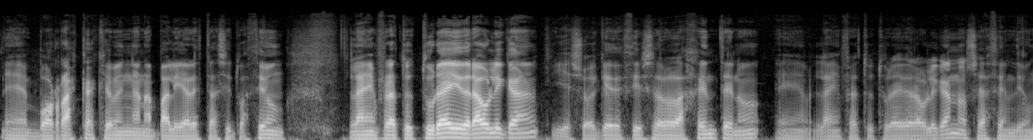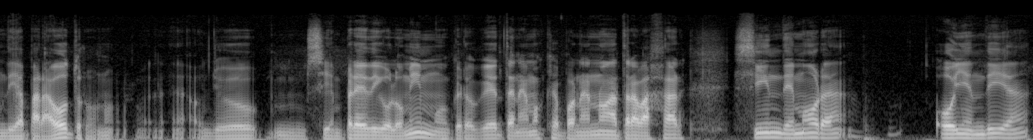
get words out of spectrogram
eh, borrascas que vengan a paliar esta situación. Las infraestructuras hidráulicas, y eso hay que decírselo a la gente, ¿no? Eh, las infraestructuras hidráulicas no se hacen de un día para otro, ¿no? Yo mm, siempre digo lo mismo, creo que tenemos que ponernos a trabajar sin demora hoy en día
